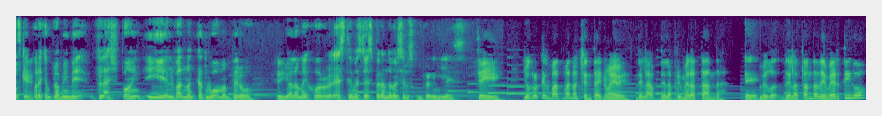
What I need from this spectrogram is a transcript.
es que, por ejemplo, a mí me Flashpoint y el Batman Catwoman, pero sí. yo a lo mejor este, me estoy esperando a ver si los compro en inglés. Sí, yo creo que el Batman 89 de la, de la primera tanda. Eh, Luego de la tanda de Vértigo,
